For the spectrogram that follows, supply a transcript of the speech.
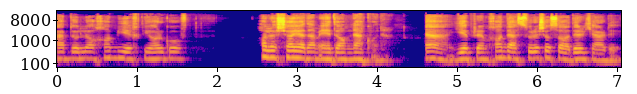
عبدالله خان بی اختیار گفت حالا شایدم اعدام نکنن. نه یپرم خان دستورش رو صادر کرده.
